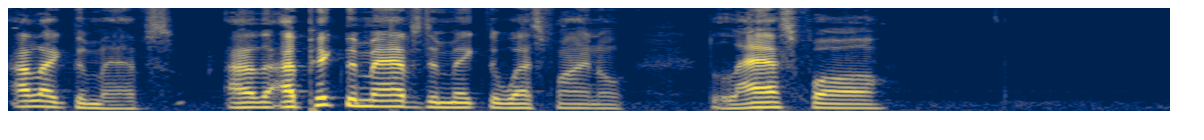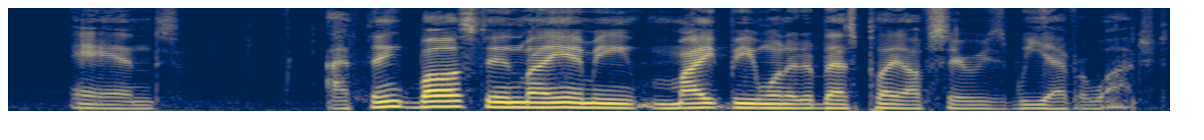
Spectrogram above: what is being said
I like the Mavs. I, I picked the Mavs to make the West Final last fall, and I think Boston Miami might be one of the best playoff series we ever watched.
